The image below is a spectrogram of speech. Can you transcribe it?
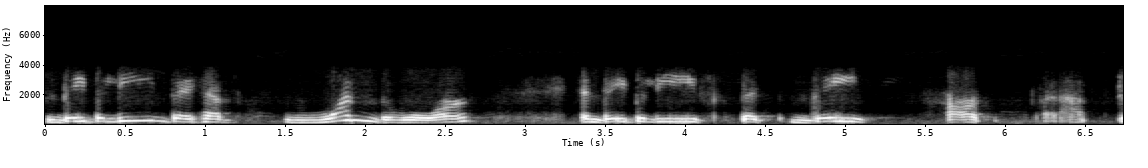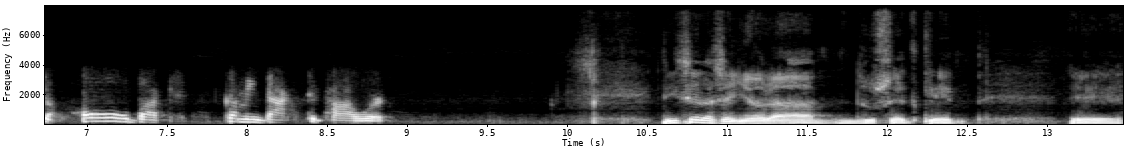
They believe they have won the war, and they believe that they are all but coming back to power. Dice la señora Doucet que eh,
